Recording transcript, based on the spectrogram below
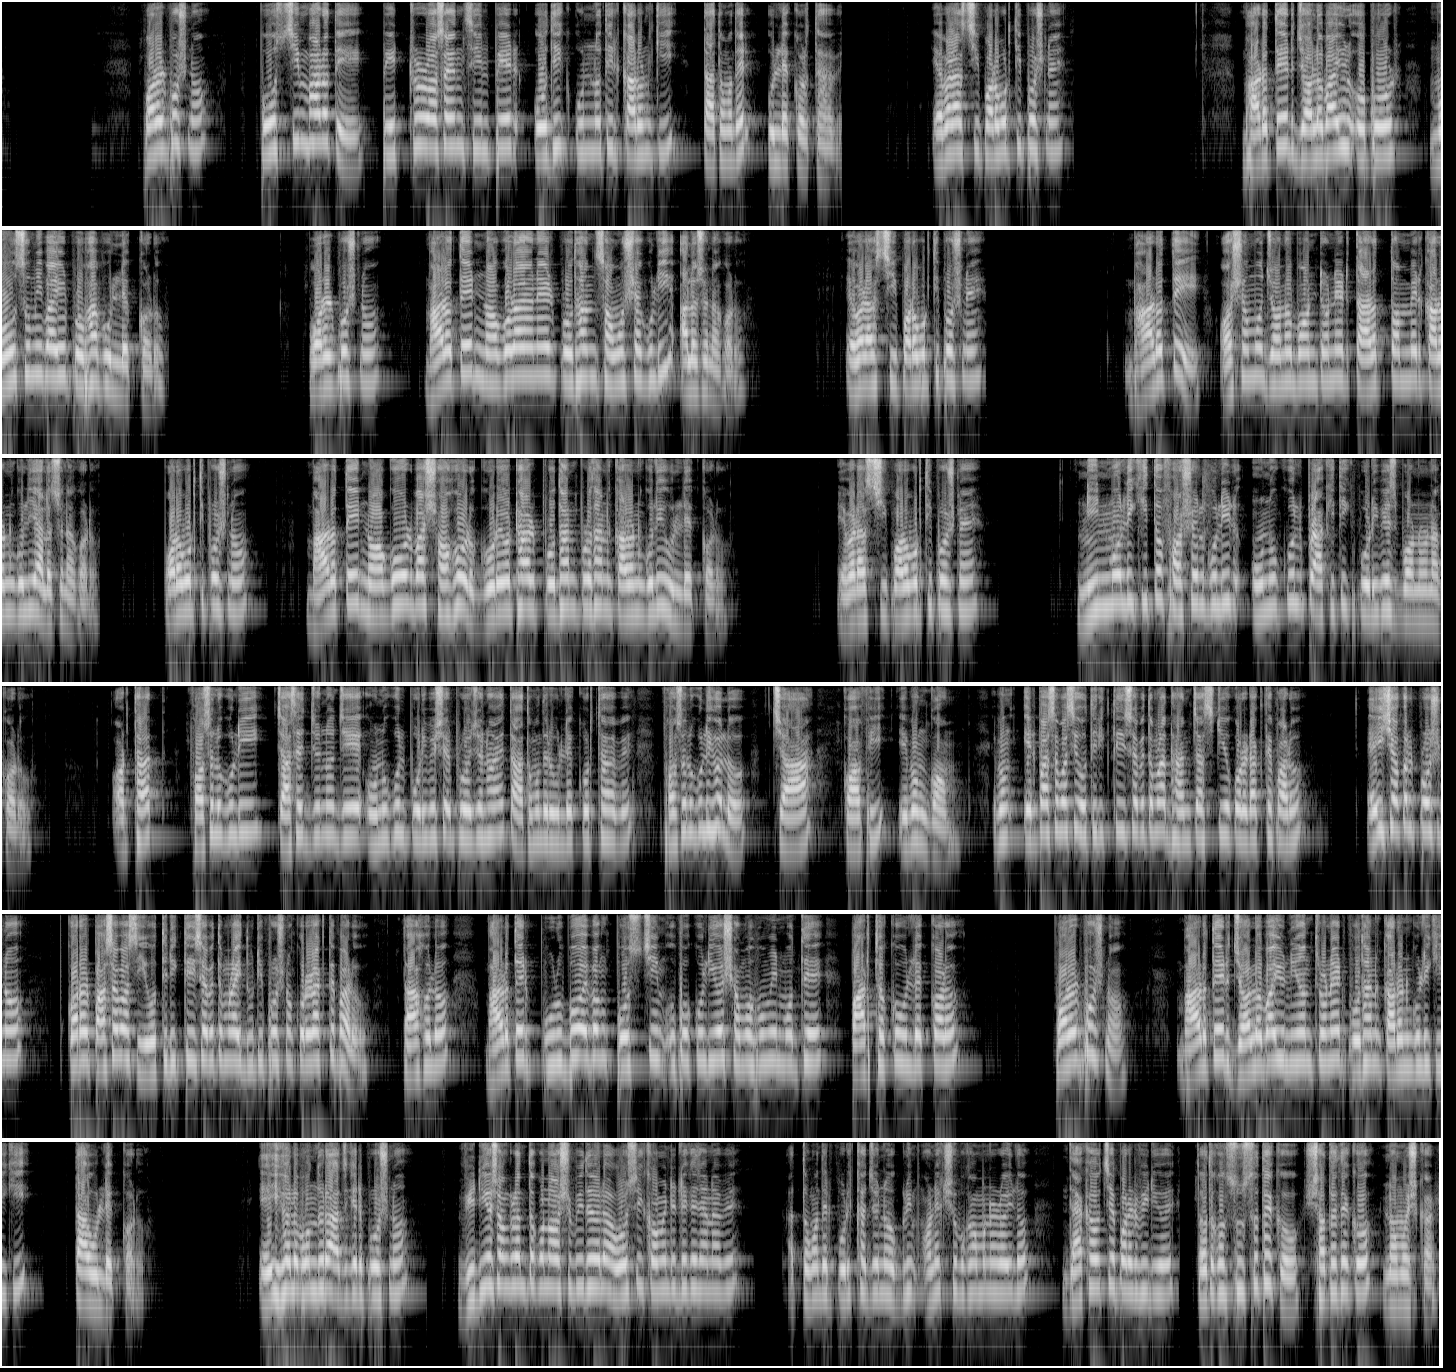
পরের প্রশ্ন, পশ্চিম ভারতে পেট্রো রসায়ন শিল্পের অধিক উন্নতির কারণ কি তা তোমাদের উল্লেখ করতে হবে। এবার আসছি পরবর্তী প্রশ্নে। ভারতের জলবায়ুর ওপর মৌসুমি বায়ুর প্রভাব উল্লেখ করো। পরের প্রশ্ন, ভারতের নগরায়নের প্রধান সমস্যাগুলি আলোচনা করো। এবার আসছি পরবর্তী প্রশ্নে। ভারতে অসম জনবন্টনের তারতম্যের কারণগুলি আলোচনা করো। পরবর্তী প্রশ্ন, ভারতে নগর বা শহর গড়ে ওঠার প্রধান প্রধান কারণগুলি উল্লেখ করো। এবার আসছি পরবর্তী প্রশ্নে, নিম্নলিখিত ফসলগুলির অনুকূল প্রাকৃতিক পরিবেশ বর্ণনা করো। অর্থাৎ, ফসলগুলি চাষের জন্য যে অনুকূল পরিবেশের প্রয়োজন হয় তা তোমাদের উল্লেখ করতে হবে। ফসলগুলি হলো চা, কফি এবং গম। এবং এর পাশাপাশি অতিরিক্ত হিসাবে তোমরা ধান চাষটিও করে রাখতে পারো। এই সকল প্রশ্ন করার পাশাপাশি অতিরিক্ত হিসাবে তোমরা এই দুটি প্রশ্ন করে রাখতে পারো। তা হলো, ভারতের পূর্ব এবং পশ্চিম উপকূলীয় সমভূমির মধ্যে পার্থক্য উল্লেখ করো। পরের প্রশ্ন, ভারতের জলবায়ু নিয়ন্ত্রণের প্রধান কারণগুলি কী কী? তা উল্লেখ করো। এই হলো বন্ধুরা আজকের প্রশ্ন। ভিডিও সংক্রান্ত কোনো অসুবিধা হলে অবশ্যই কমেন্টে লিখে জানাবে। আর তোমাদের পরীক্ষার জন্য অগ্রিম অনেক শুভকামনা রইল। দেখা হচ্ছে পরের ভিডিওয়ে। ততক্ষণ সুস্থ থেকো সাথে থেকো নমস্কার।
